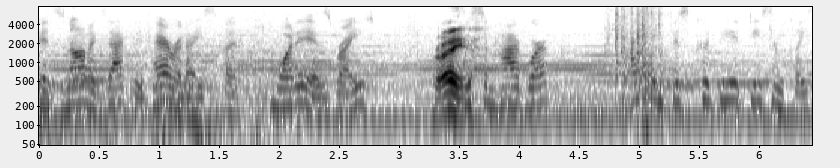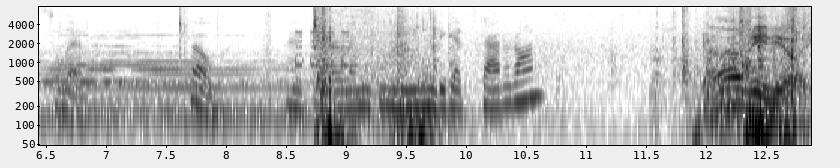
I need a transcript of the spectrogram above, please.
It's not exactly paradise, but what is, right? Right. With some hard work, think this could be a decent place to live. So, is there anything you need me to get started on? Immediately.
